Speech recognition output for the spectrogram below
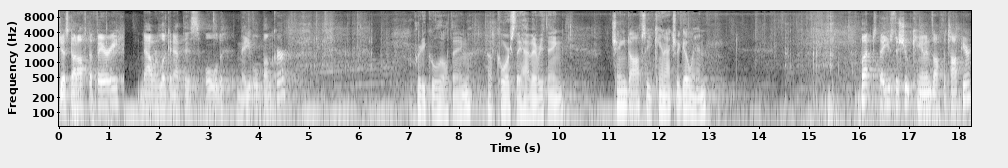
Just got off the ferry. Now we're looking at this old naval bunker. Pretty cool little thing. Of course, they have everything chained off so you can't actually go in. But they used to shoot cannons off the top here.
